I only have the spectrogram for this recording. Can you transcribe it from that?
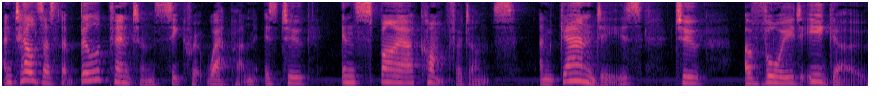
and tells us that Bill Clinton's secret weapon is to inspire confidence, and Gandhi's to avoid ego.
